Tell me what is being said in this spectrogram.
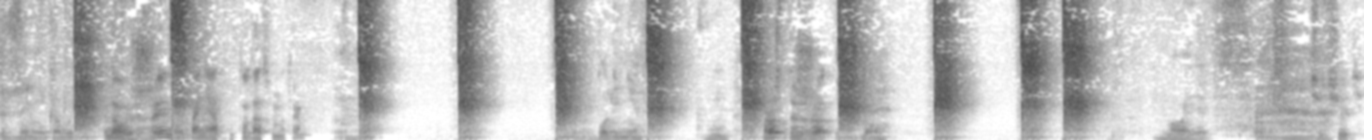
Женя как будто Ну, жжение понятно. Туда смотрим. боли нет. Просто жжет. Да. Молодец. Чуть-чуть.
